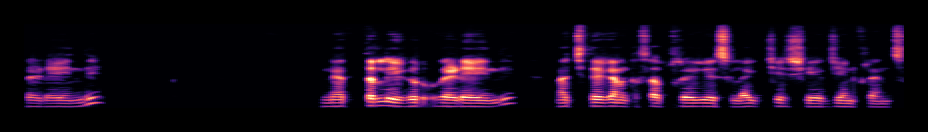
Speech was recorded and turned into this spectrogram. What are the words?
రెడీ అయింది. నెత్తలు ఎగురు రెడీ అయింది. నచ్చితే కనుక సబ్స్క్రైబ్ చేసి లైక్ చేసి షేర్ చేయండి ఫ్రెండ్స్.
